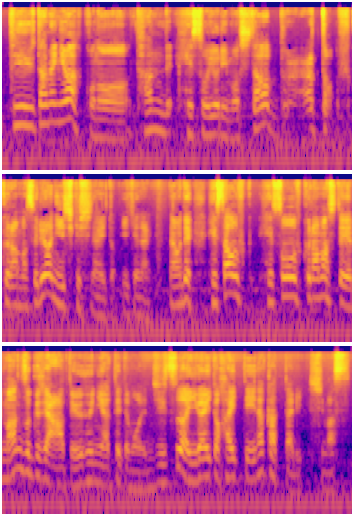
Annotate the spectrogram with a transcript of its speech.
っていうためには、この丹田、へそよりも下をブーっと膨らませるように意識しないといけない。なので、へさを、へそを膨らませて満足じゃーという風にやってても、実は意外と入っていなかったりします。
